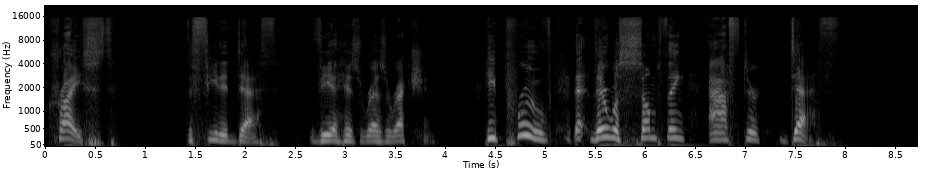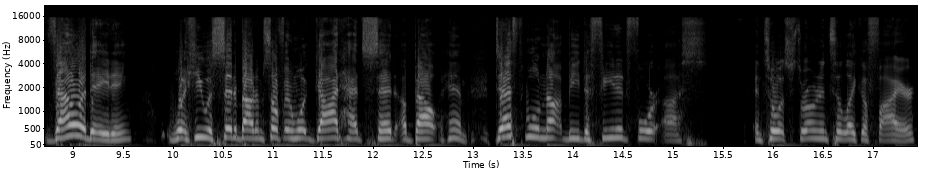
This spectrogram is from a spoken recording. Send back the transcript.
Christ defeated death via his resurrection. He proved that there was something after death, validating what he was said about himself and what God had said about him. Death will not be defeated for us until it's thrown into like a fire,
